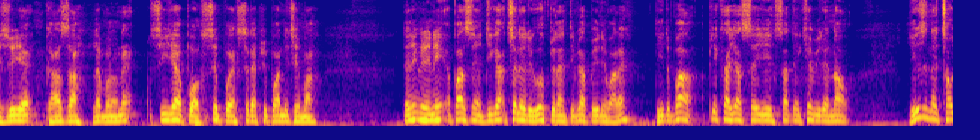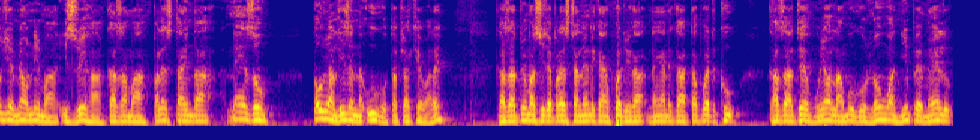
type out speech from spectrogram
စ္စရေးရဲ့ဂါဇာလက်ဘနွန်နဲ့ဆီးရီးယားပေါ်စစ်ပွဲဆက်လက်ဖြစ်ပွားနေချိန်မှာတနင်္ဂနွေနေ့အပတ်စဉ်အဓိကအချက်အလက်တွေကိုပြန်လည်တင်ပြပေးနေပါတယ်ဒီတစ်ပတ်အပြစ်ခတ်ရဆဲရေးစတင်ခဲ့ပြီးတဲ့နောက်46ရက်မြောက်နေ့မှာအစ္စရေးဟာဂါဇာမှာပါလက်စတိုင်းသားအနည်းဆုံး342ဦးကိုတပ်ဖြတ်ခဲ့ပါတယ်ဂါဇာတွင်းမှာရှိတဲ့ပါလက်စတိုင်းလက်နက်ကိုင်အဖွဲ့တွေကနိုင်ငံတကာတပ်ဖွဲ့တစ်ခုဂါဇာထဲဝင်ရောက်လာမှုကိုလုံးဝညှင်းပယ်မယ်လို့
